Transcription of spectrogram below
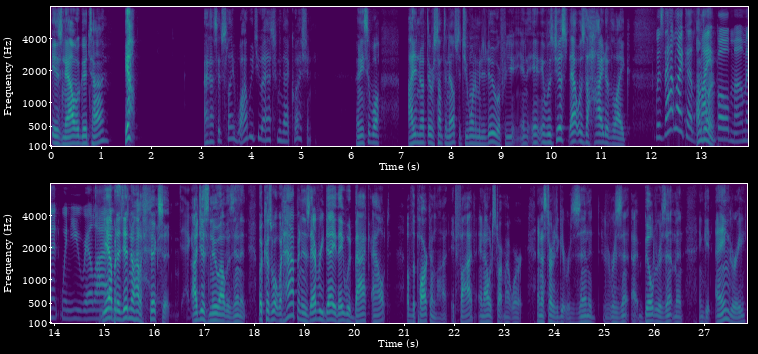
Is now a good time? Yeah. And I said, Slade, why would you ask me that question? And he said, Well, I didn't know if there was something else that you wanted me to do or for you. And it, it was just that was the height of like, Was that like a I'm light doing- bulb moment when you realized? yeah, but I didn't know how to fix it. I just knew I was in it because what would happen is every day they would back out of the parking lot at five, and I would start my work. And I started to get resented, resent, uh, build resentment, and get angry.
